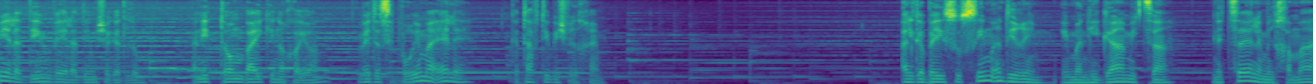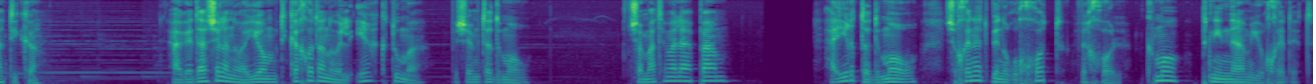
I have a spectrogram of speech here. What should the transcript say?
ילדים וילדים שגדלו. אני תום בייקין אוחיון, ואת הסיפורים האלה כתבתי בשבילכם. על גבי סוסים אדירים עם מנהיגה אמיצה, נצא למלחמה עתיקה. ההגדה שלנו היום תיקח אותנו אל עיר קדומה בשם תדמור. שמעתם עליה פעם? העיר תדמור שוכנת בין רוחות וחול, כמו פנינה מיוחדת,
